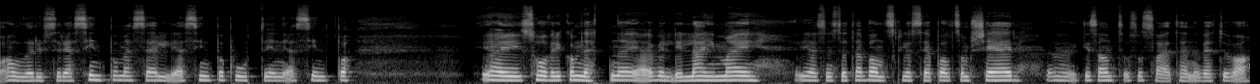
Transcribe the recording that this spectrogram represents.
alle russere. Jeg er sint på meg selv. Jeg er sint på Putin. Jeg er sint på Jeg sover ikke om nettene. Jeg er veldig lei meg. Jeg syns dette er vanskelig å se på alt som skjer, eh, ikke sant. Og så sa jeg til henne, vet du hva,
